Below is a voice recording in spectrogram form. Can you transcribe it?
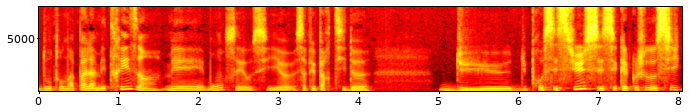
dont on n'a pas la maîtrise, hein. mais bon, c'est aussi, euh, ça fait partie du, processus et c'est quelque chose aussi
